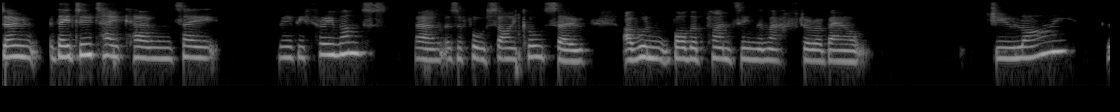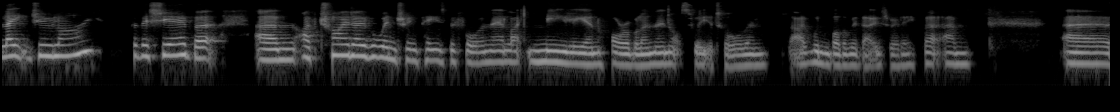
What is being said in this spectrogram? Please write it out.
don't, they do take, um, say, maybe three months um, as a full cycle. So I wouldn't bother planting them after about July, late July for this year. But um, I've tried overwintering peas before and they're like mealy and horrible and they're not sweet at all. And I wouldn't bother with those really. But um, uh,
